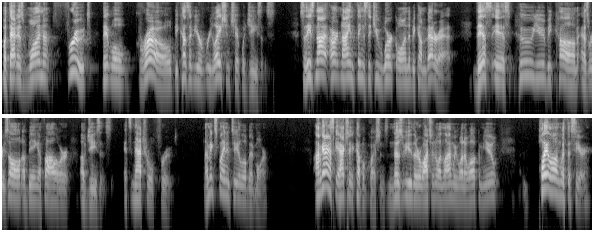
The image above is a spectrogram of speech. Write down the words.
but that is one fruit that will grow because of your relationship with Jesus. So these not, aren't nine things that you work on to become better at. This is who you become as a result of being a follower of Jesus. It's natural fruit. Let me explain it to you a little bit more. I'm going to ask you actually a couple questions. And those of you that are watching online, we want to welcome you. Play along with us here.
